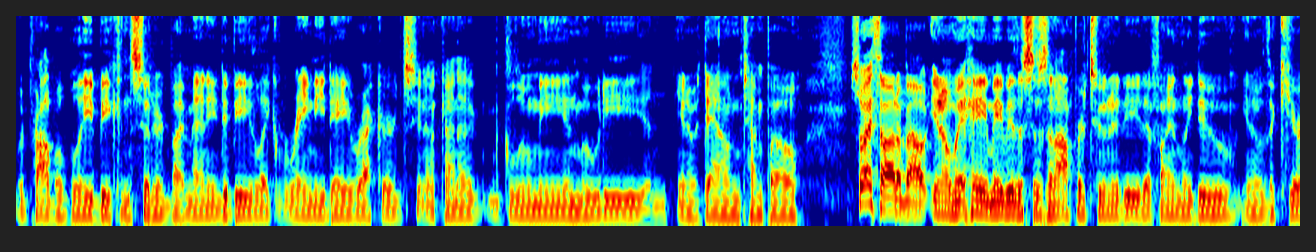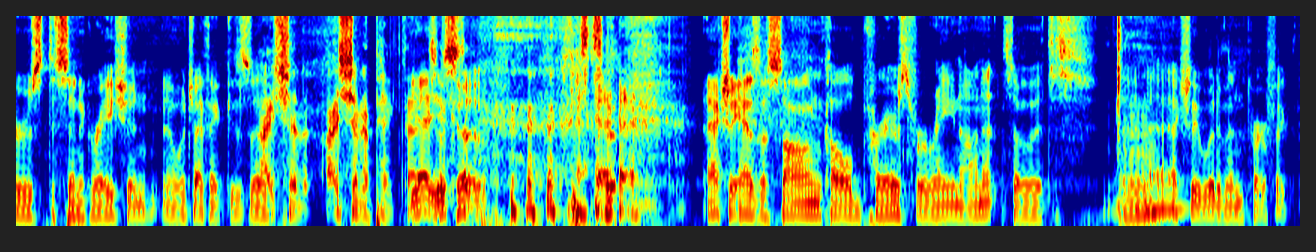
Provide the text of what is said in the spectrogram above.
would probably be considered by many to be like rainy day records. You know, kind of gloomy and moody and you know down tempo. So I thought about you know hey maybe this is an opportunity to finally do you know the Cure's Disintegration, you know, which I think is uh, I should I should have picked that. yeah you could to- Actually has a song called "Prayers for Rain" on it, so it's uh, actually would have been perfect.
